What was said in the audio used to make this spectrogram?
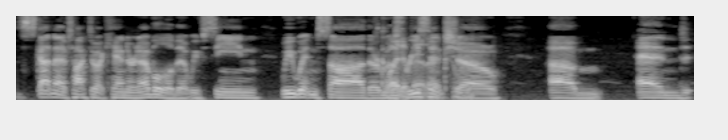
Scott and I have talked about Kander and Ebba a little bit. We've seen, we went and saw their Quite most recent bit, show, um, and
